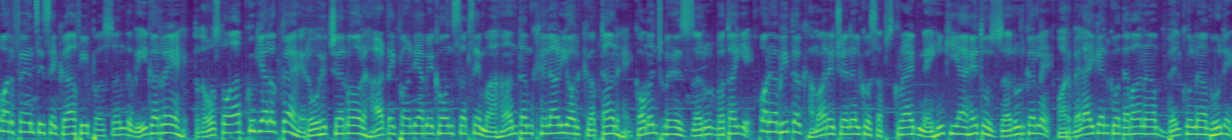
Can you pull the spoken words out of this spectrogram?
और फैंस इसे काफ़ी पसंद भी कर रहे हैं। तो दोस्तों, आपको क्या लगता है, रोहित शर्मा और हार्दिक पांड्या में कौन सबसे महानतम खिलाड़ी और कप्तान है? कॉमेंट में ज़रूर बताइए। और अभी तक हमारे चैनल को सब्सक्राइब नहीं किया है तो ज़रूर कर ले और बेलाइकन को दबाना बिल्कुल ना भूलें।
